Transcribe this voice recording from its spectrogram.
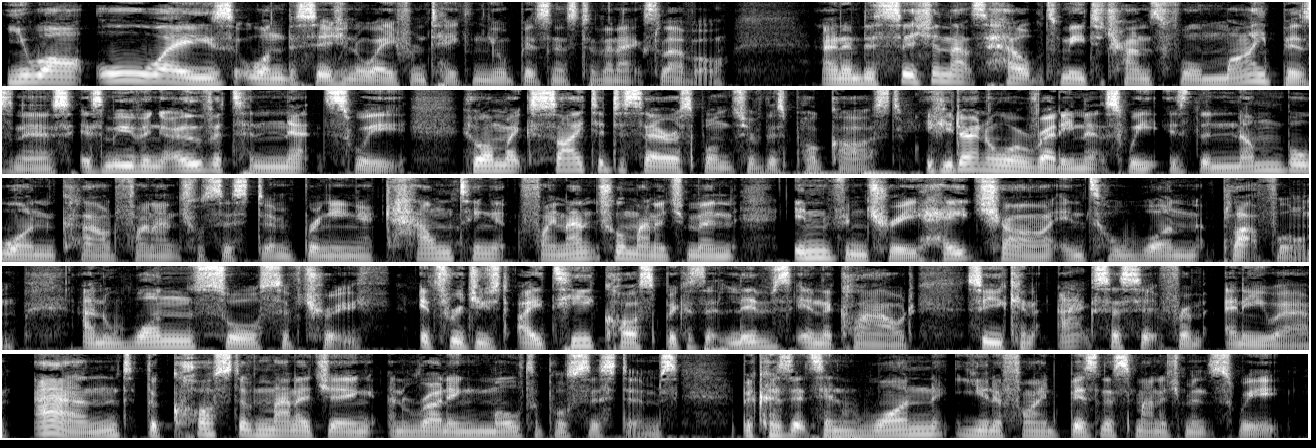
You are always one decision away from taking your business to the next level. And a decision that's helped me to transform my business is moving over to NetSuite, who I'm excited to say are a sponsor of this podcast. If you don't know already, NetSuite is the number one cloud financial system bringing accounting, financial management, inventory, HR into one platform and one source of truth. It's reduced IT costs because it lives in the cloud, so you can access it from anywhere. And the cost of managing and running multiple systems because it's in one unified business management suite.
